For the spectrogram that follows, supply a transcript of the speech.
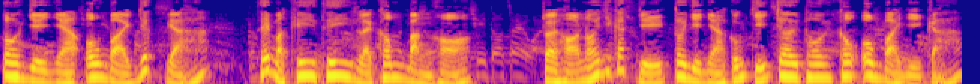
Tôi về nhà ôn bài vất vả, thế mà khi thi lại không bằng họ. Rồi họ nói với các vị, tôi về nhà cũng chỉ chơi thôi, không ôn bài gì cả.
